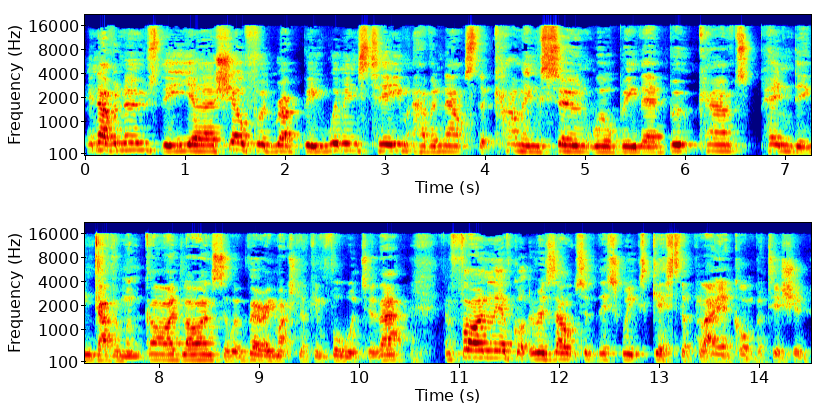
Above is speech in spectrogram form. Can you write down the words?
In other news, the uh, Shelford Rugby women's team have announced that coming soon will be their boot camps pending government guidelines, so we're very much looking forward to that. And finally, I've got the results of this week's Guess the Player competition.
